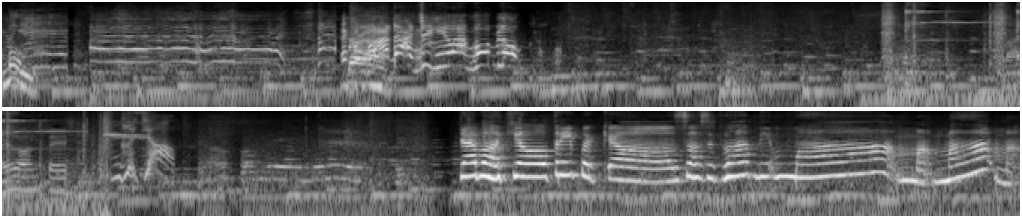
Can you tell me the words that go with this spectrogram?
Boom. Eh kok nggak ada anjing hilang goblok. Bye lonte. Double kill, triple kill, so sweet banget nih emak, emak, emak, emak.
